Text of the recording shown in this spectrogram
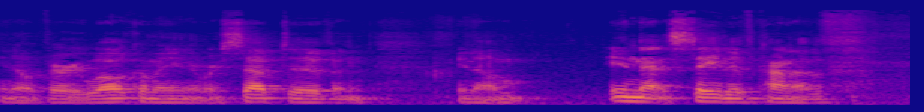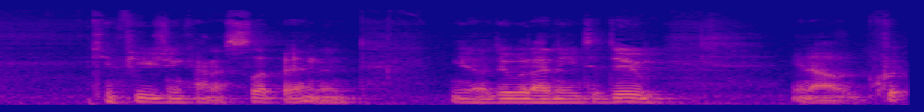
you know, very welcoming and receptive and, you know, in that state of kind of confusion, kind of slip in and, you know, do what I need to do. You know, qu-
